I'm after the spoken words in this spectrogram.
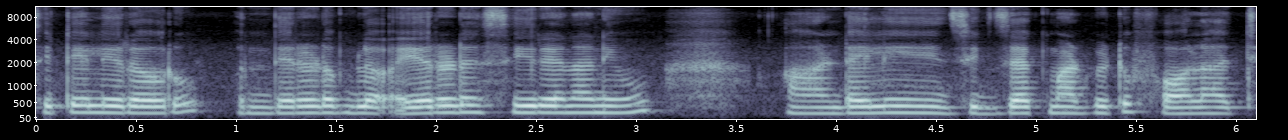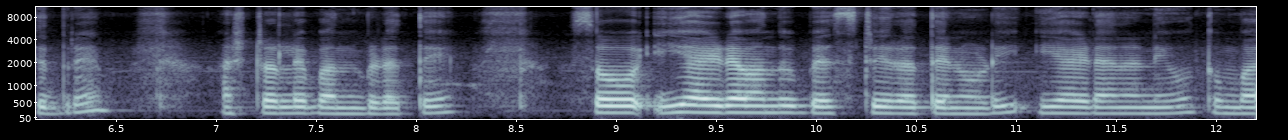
ಸಿಟಿಯಲ್ಲಿರೋರು ಒಂದೆರಡು ಬ್ಲ, ಎರಡು ಸೀರೆನ ನೀವು ಡೈಲಿ ಜಿಗ್ಜ್ಯಾಗ್ ಮಾಡಿಬಿಟ್ಟು ಫಾಲ್ ಹಚ್ಚಿದ್ರೆ ಅಷ್ಟರಲ್ಲೇ ಬಂದುಬಿಡತ್ತೆ. ಸೊ ಈ ಐಡಿಯಾ ಒಂದು ಬೆಸ್ಟ್ ಇರುತ್ತೆ ನೋಡಿ. ಈ ಐಡಿಯಾನ ನೀವು ತುಂಬಾ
